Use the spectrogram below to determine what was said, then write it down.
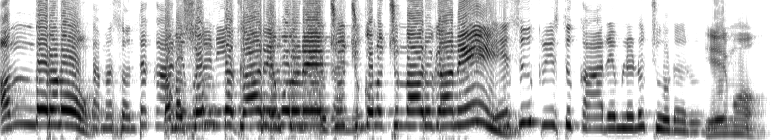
అందరూ తమ సొంత తమ సొంత కార్యములనే చూచుకొనుచున్నారు గాని యేసుక్రీస్తు కార్యములను చూడరు. ఏమో?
